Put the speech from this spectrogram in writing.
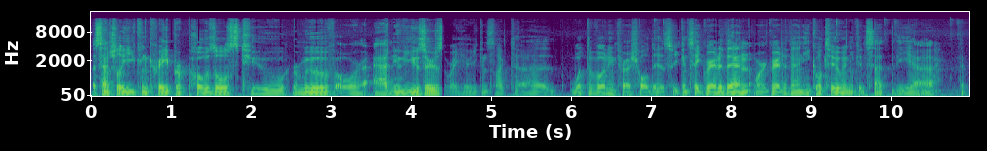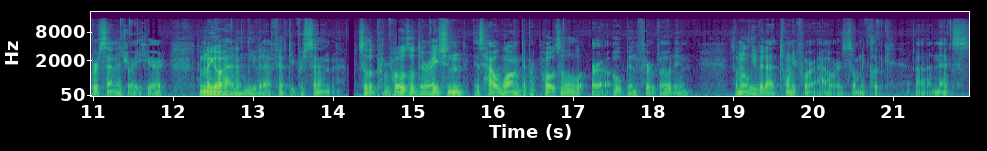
Essentially, you can create proposals to remove or add new users. Right here, you can select uh, what the voting threshold is. So you can say greater than or greater than equal to, and you could set the uh, the percentage right here. So I'm gonna go ahead and leave it at 50%. So the proposal duration is how long the proposal are open for voting. So I'm gonna leave it at 24 hours. So I'm gonna click uh, next.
